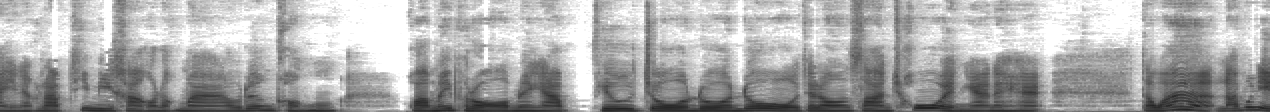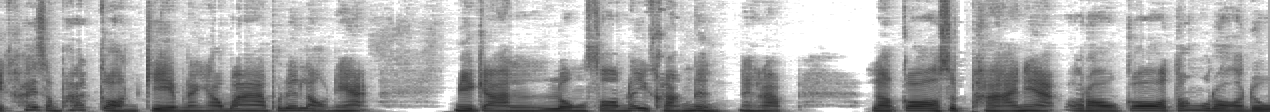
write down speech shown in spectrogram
น์นะครับ ที่มีข่าวออกมาเรื่องของความไม่พร้อมนะครับ ฟิลโจโรนโดจารอนซานโชอย่างเงี้ยนะฮะแต่ว่ารับบุญเอกให้สัมภาษณ์ก่อนเกมนะครับว่าผู้เล่นเหล่านี้มีการลงซ้อมได้อีกครั้งหนึ่งนะครับ แล้วก็สุดท้ายเนี่ยเราก็ต้องรอดู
